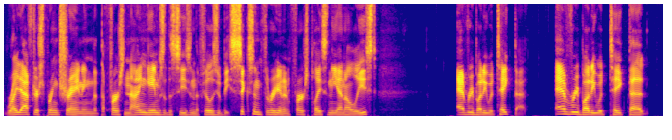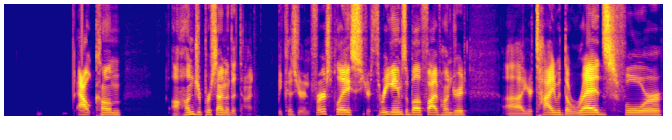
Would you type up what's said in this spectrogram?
right after spring training that the first nine games of the season the Phillies would be six and three and in first place in the NL East, everybody would take that. Everybody would take that outcome hundred percent of the time because you're in first place, you're three games above 500, uh, you're tied with the Reds for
